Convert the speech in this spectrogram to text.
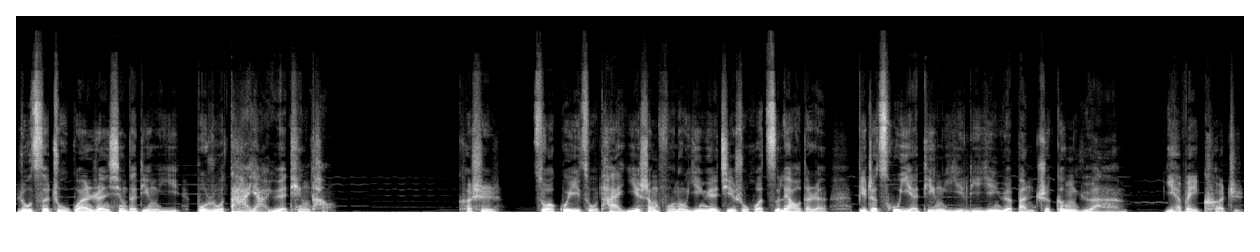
如此主观任性的定义，不入大雅乐厅堂。可是，做贵族态一生抚弄音乐技术或资料的人，比这粗野定义离音乐本质更远，也未可知。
